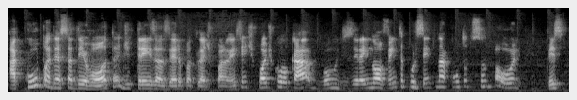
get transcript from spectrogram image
a culpa dessa derrota de 3 a 0 para o Atlético Paranaense, a gente pode colocar, vamos dizer aí, 90% na conta do São Paulo. Fez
